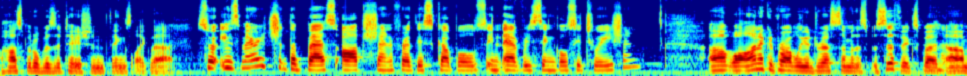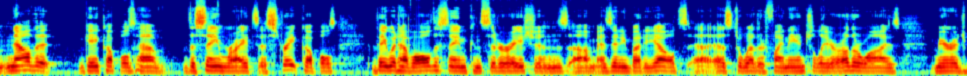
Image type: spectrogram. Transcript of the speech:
hospital visitation, things like that. So is marriage the best option for these couples in every single situation? Uh, well, Anna could probably address some of the specifics, but uh -huh. um, now that gay couples have the same rights as straight couples, they would have all the same considerations um, as anybody else uh, as to whether financially or otherwise marriage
